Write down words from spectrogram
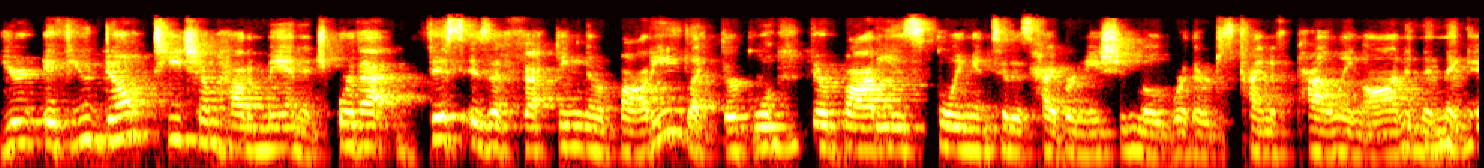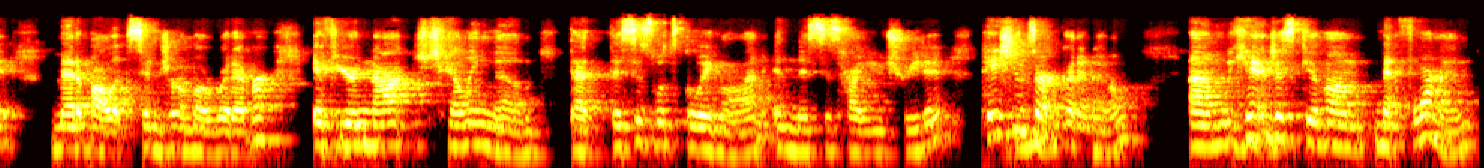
you're if you don't teach them how to manage or that this is affecting their body like their mm-hmm. their body is going into this hibernation mode where they're just kind of piling on and then mm-hmm. they get metabolic syndrome or whatever if you're not telling them that this is what's going on and this is how you treat it patients mm-hmm. aren't going to know um, we can't just give them metformin,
